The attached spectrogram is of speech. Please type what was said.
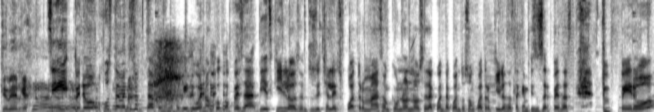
Qué verga. Sí, pero justamente es lo que estaba pensando porque dije, bueno, Coco pesa 10 kilos, entonces échales cuatro más, aunque uno no se da cuenta cuántos son 4 kilos hasta que empieza a hacer pesas. Pero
